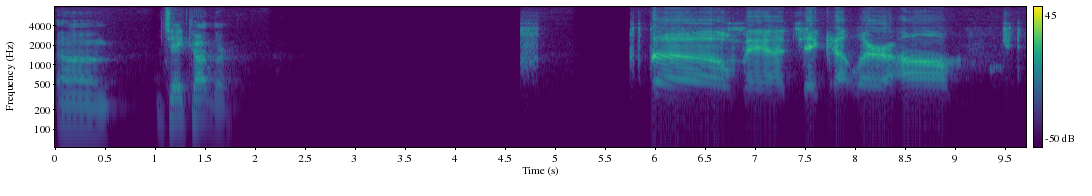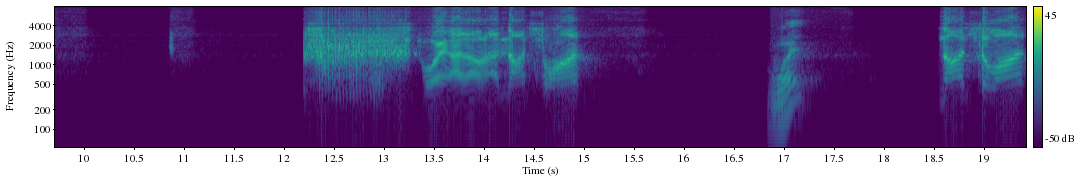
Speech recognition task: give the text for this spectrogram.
um, Jay Cutler. Oh man, Jay Cutler. Um, boy, I don't. know. nonchalant, What? nonchalant.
